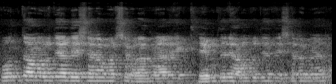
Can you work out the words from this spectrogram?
कोणतं अमृत या देशाला वर्षभरात मिळालं? एक थेंब तरी अमृत या देशाला मिळालं?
